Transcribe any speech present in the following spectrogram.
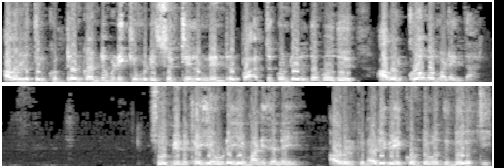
அவர்களுக்கு குற்றம் கண்டுபிடிக்கும்படி சுற்றிலும் நின்று பார்த்து கொண்டிருந்த போது அவர் கோபம் அடைந்தார் சூம்பின கையை உடைய மனிதனை அவர்களுக்கு நடுவே கொண்டு வந்து நிறுத்தி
